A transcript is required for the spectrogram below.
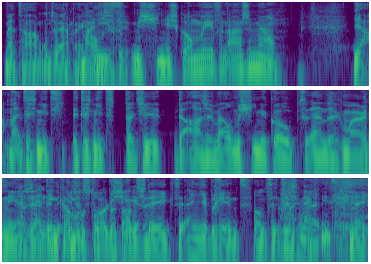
met haar ontwerp echt Maar die machines komen weer van ASML. Ja, maar het is, niet, het is niet dat je de ASML-machine koopt en zeg maar neerzet En in het stopcontact steekt en je begint. Want het is zeg maar, nee,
